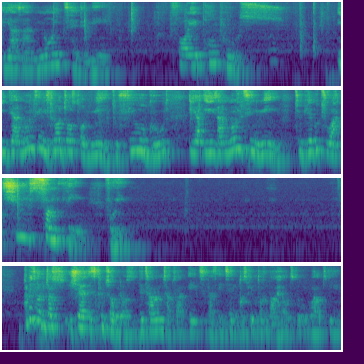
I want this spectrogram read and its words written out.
He has anointed me for a purpose. If the anointing is not just on me to feel good, he, he is anointing me to be able to achieve something for him. I'm just going to just share a scripture with us, Deuteronomy chapter 8, verse 18, because people talk about health. The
